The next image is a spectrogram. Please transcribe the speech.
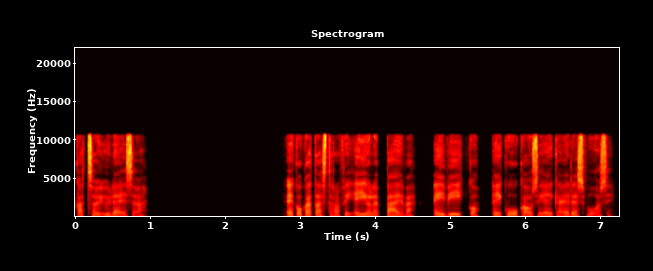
katsoi yleisöä. Ekokatastrofi ei ole päivä, ei viikko, ei kuukausi eikä edes vuosi.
